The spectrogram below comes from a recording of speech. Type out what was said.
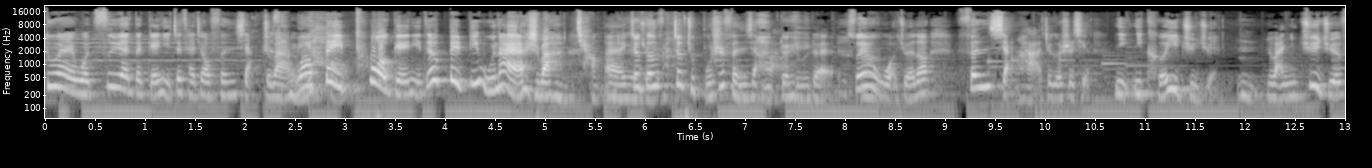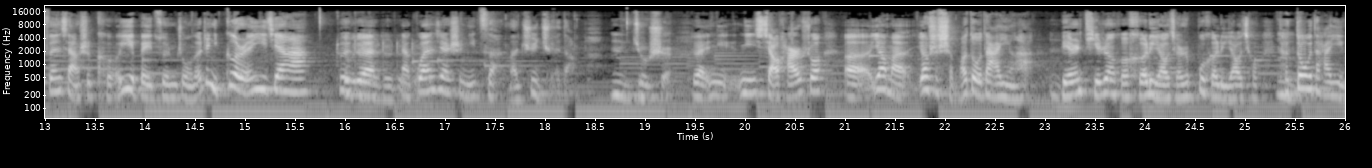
对我自愿的给你，这才叫分享，对吧？我要被迫给你，这被逼无奈啊，是吧？抢，哎，这跟这就不是分享了，对不对？所以我觉得分享哈这个事情，你你可以拒绝，嗯，对吧？你拒绝分享是可以被尊重的，这你个人意见啊，对不对？对对。那关键是你怎么拒绝的。嗯，就是对你，你小孩说，呃，要么要是什么都答应哈，别人提任何合理要求还是不合理要求，他都答应，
